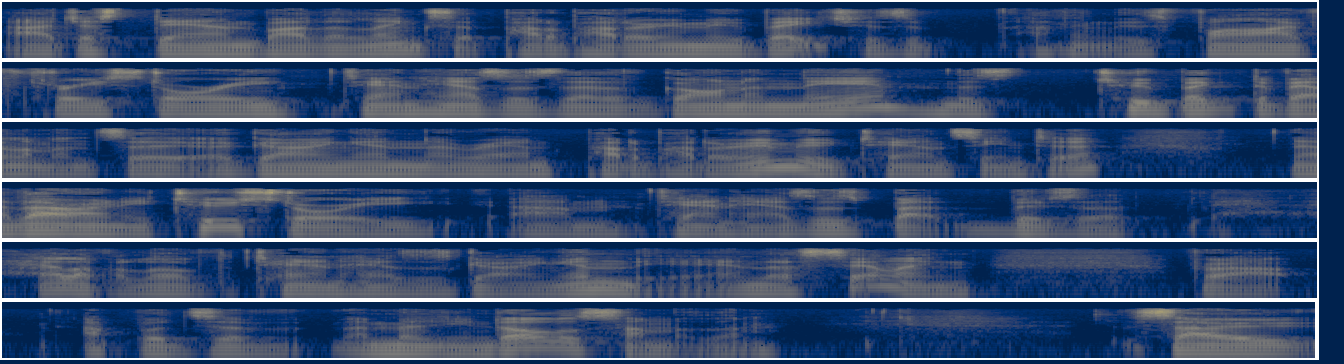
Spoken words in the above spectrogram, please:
Uh, just down by the links at Paraparaumu Beach, I think there's five three-story townhouses that have gone in there. There's two big developments are, are going in around Paraparaumu town centre. Now they're only two-story um, townhouses, but there's a hell of a lot of the townhouses going in there, and they're selling for upwards of a million dollars. Some of them. So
